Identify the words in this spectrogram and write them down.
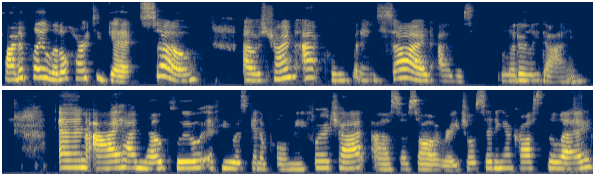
try to play a little hard to get. So, I was trying to act cool, but inside, I was literally dying, and I had no clue if he was gonna pull me for a chat. I also saw Rachel sitting across the way.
